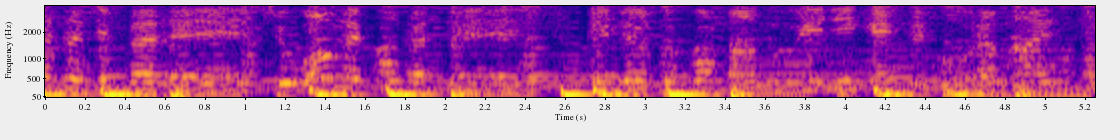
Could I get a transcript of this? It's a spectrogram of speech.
Essa é diferente, o homem é competente, tem Deus no comando e ninguém segura mais.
